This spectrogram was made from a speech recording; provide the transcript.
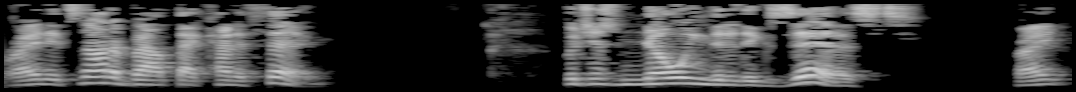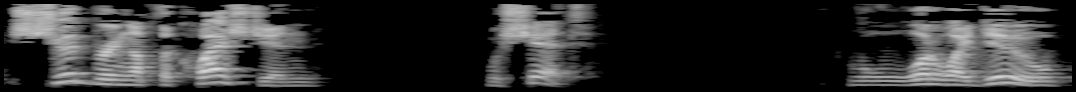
right? It's not about that kind of thing. But just knowing that it exists right, should bring up the question, well shit, what do I do?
